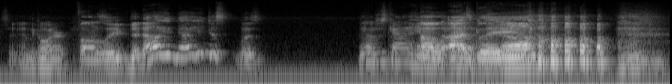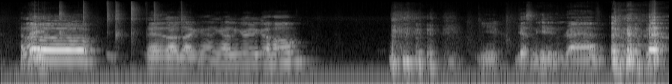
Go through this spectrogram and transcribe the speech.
sitting in the corner. Falling asleep. No, he, no, he just was, you know, just kind of. Oh, eyes glazed. Hello. And I was like, oh, "You guys ready to go home?" yep. Guessing he didn't drive.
